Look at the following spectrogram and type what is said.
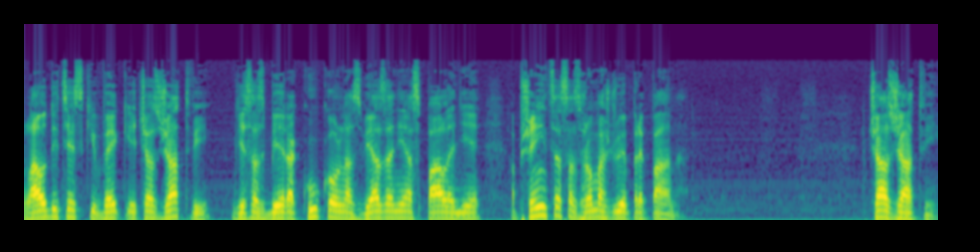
Laodicejský vek je čas žatvy, kde sa zbiera kúkol na zviazanie a spálenie a pšenica sa zhromažďuje pre pána. Čas žatvy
